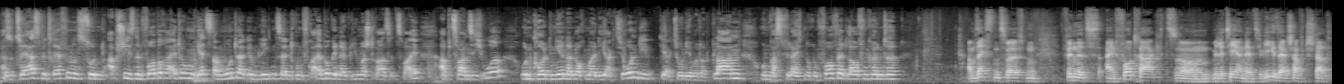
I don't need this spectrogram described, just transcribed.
Also zuerst, wir treffen uns zu den abschließenden Vorbereitungen jetzt am Montag im linken Zentrum Freiburg in der Klimastraße 2 ab 20 Uhr und koordinieren dann nochmal die Aktion, die, die Aktion, die wir dort planen und was vielleicht noch im Vorfeld laufen könnte. Am 6.12. findet ein Vortrag zum Militär in der Zivilgesellschaft statt,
